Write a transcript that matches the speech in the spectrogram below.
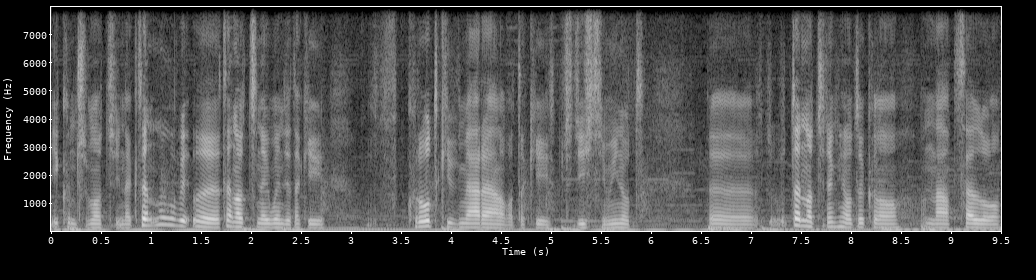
i kończymy odcinek. Ten, e, ten odcinek będzie taki krótki w miarę, albo taki 30 minut. E, Ten odcinek miał tylko na celu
